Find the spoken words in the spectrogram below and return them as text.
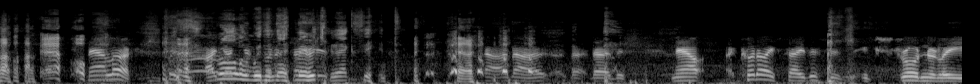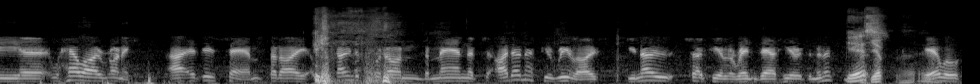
doing? now, look. I Rolling just with an wanna American accent. No, no, no, no, this, now, could I say this is extraordinarily, uh, how ironic. Uh, it is Sam, but I was going to put on the man that, I don't know if you realise, do you know Sophia Loren's out here at the minute? Yes. Yep. Yeah, well,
